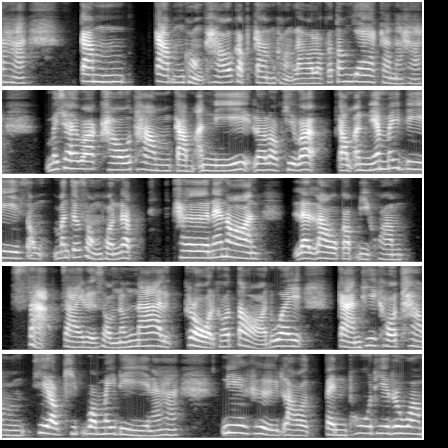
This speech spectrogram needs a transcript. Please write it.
นะคะ กรรมกรรมของเขากับกรรมของเราเราก็ต้องแยกกันนะคะ ไม่ใช่ว่าเขาทำกรรมอันนี้ แล้วเราคิดว่ากรรมอันเนี้ยไม่ดีส่งมันจะส่งผลกับเธอแน่นอน และเราก็มีความ สะใจหรือสมน้ำหน้าหรือโกรธเขาต่อด้วยการที่เขาทำที่เราคิดว่าไม่ดีนะคะ นี่คือเราเป็นผู้ที่ร่วม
